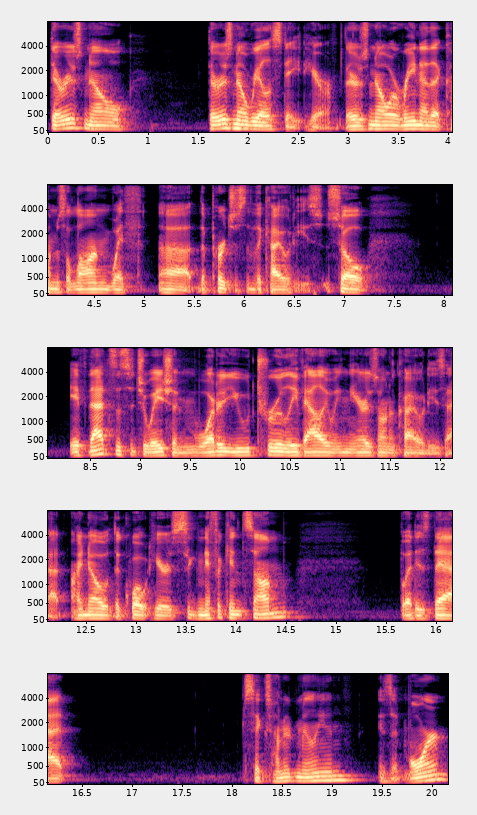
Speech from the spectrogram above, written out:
there is no there is no real estate here. There's no arena that comes along with uh, the purchase of the Coyotes. So, if that's the situation, what are you truly valuing the Arizona Coyotes at? I know the quote here is significant sum, but is that 600 million? Is it more?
